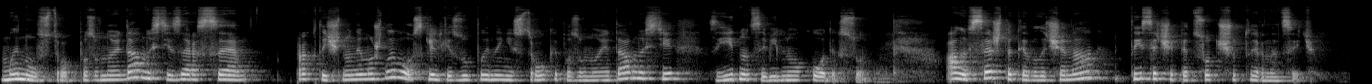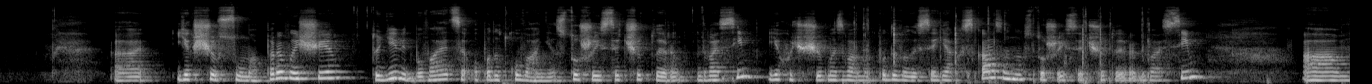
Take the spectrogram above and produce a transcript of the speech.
Минув строк позовної давності. Зараз це практично неможливо, оскільки зупинені строки позовної давності згідно цивільного кодексу. Але все ж таки величина 1514. Е, Якщо сума перевищує, тоді відбувається оподаткування 164,27. Я хочу, щоб ми з вами подивилися, як сказано: 164,27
